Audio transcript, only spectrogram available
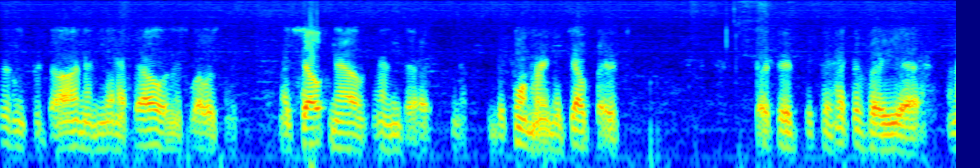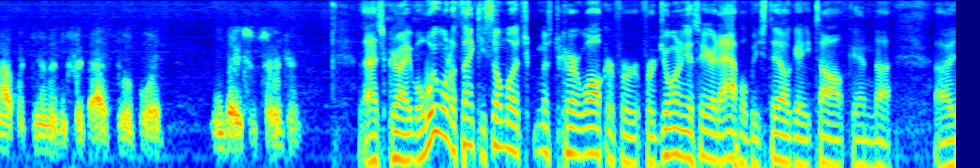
certainly for Don and the NFL, and as well as myself now, and uh, you know, the former NHL players. So it's a, it's a heck of a uh, an opportunity for guys to avoid invasive surgery. That's great. Well, we want to thank you so much, Mr. Kurt Walker, for, for joining us here at Applebee's Tailgate Talk. And uh, uh,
